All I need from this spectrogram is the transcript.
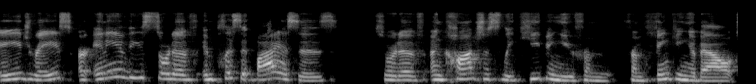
age, race? Are any of these sort of implicit biases sort of unconsciously keeping you from from thinking about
